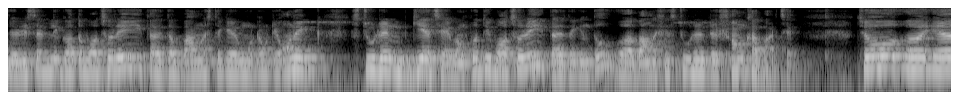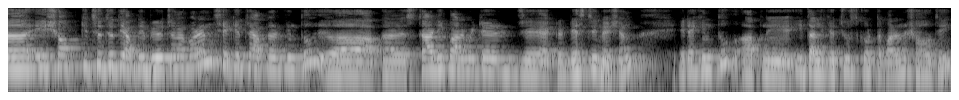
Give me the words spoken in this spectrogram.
যে রিসেন্টলি গত বছরেই ইতালিতে বাংলাদেশ থেকে মোটামুটি অনেক স্টুডেন্ট গিয়েছে এবং প্রতি বছরেই ইতালিতে কিন্তু আহ, বাংলাদেশি স্টুডেন্টের সংখ্যা বাড়ছে। তো এই সব কিছু যদি আপনি বিবেচনা করেন, সেক্ষেত্রে আপনার কিন্তু আপনার স্টাডি পারমিটের যে একটা ডেস্টিনেশন এটা কিন্তু আপনি ইতালিকে চুজ করতে পারেন সহজেই।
